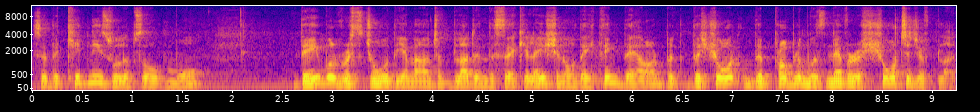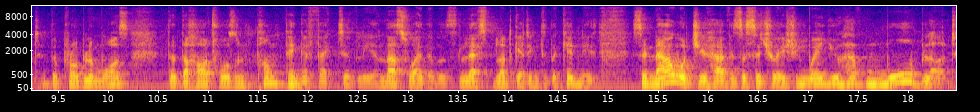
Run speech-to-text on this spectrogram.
So the kidneys will absorb more they will restore the amount of blood in the circulation or they think they are but the short the problem was never a shortage of blood. The problem was that the heart wasn't pumping effectively and that's why there was less blood getting to the kidneys. So now what you have is a situation where you have more blood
